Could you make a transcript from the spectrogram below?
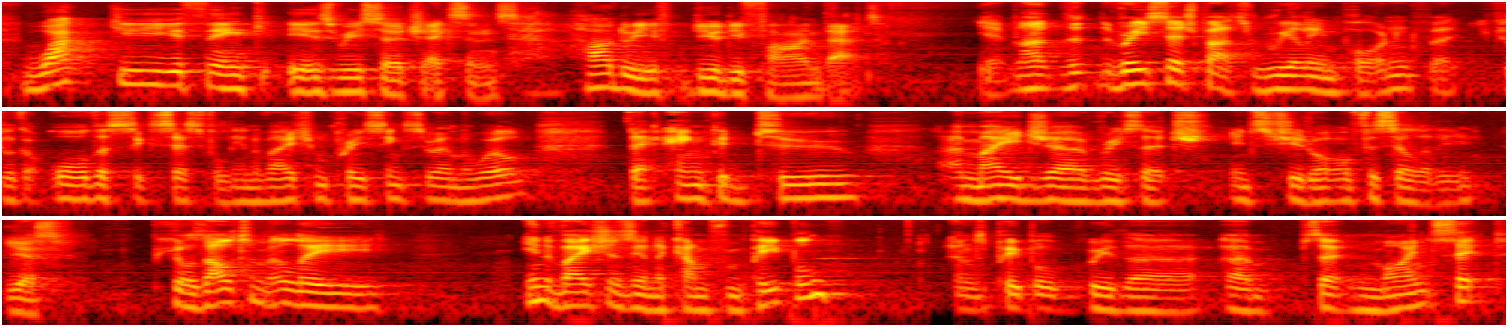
what do you think is research excellence? How do you, do you define that? Yeah, no, the, the research part's really important. But if you look at all the successful innovation precincts around the world, they're anchored to a major research institute or facility. Yes. Because ultimately, innovation is going to come from people and people with a, a, certain mindset.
